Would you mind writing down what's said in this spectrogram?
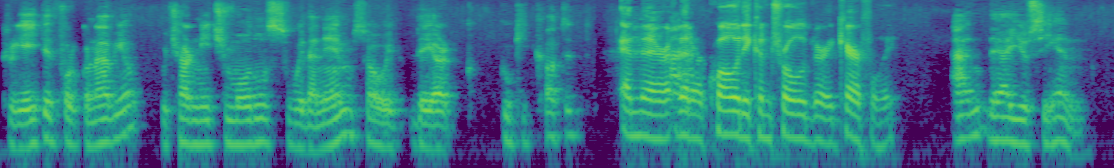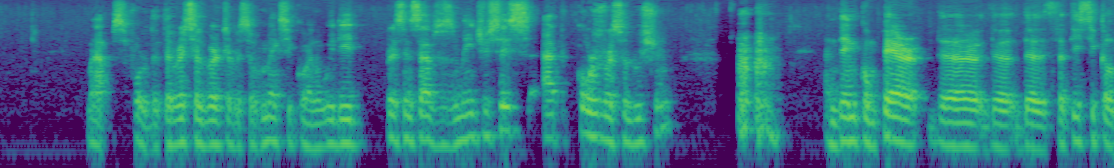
created for Conabio, which are niche models with an M, so it, they are cookie cutted, And they're, uh, that are quality controlled very carefully. and the IUCN maps for the terrestrial vertebrates of Mexico. And we did presence absence matrices at coarse resolution and then compare the, the, the statistical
